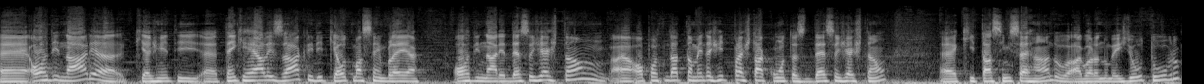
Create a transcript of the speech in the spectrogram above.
é, ordinária que a gente é, tem que realizar. Acredito que a última assembleia ordinária dessa gestão. A oportunidade também da gente prestar contas dessa gestão é, que está se encerrando agora no mês de outubro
